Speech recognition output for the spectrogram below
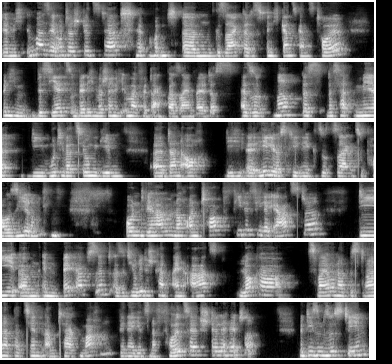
der mich immer sehr unterstützt hat und ähm, gesagt hat, das finde ich ganz, ganz toll bin ich bis jetzt und werde ich wahrscheinlich immer für dankbar sein, weil das, also, ne, das, das hat mir die Motivation gegeben, äh, dann auch die äh, Helios-Klinik sozusagen zu pausieren. Und wir haben noch on top viele, viele Ärzte, die ähm, im Backup sind. Also theoretisch kann ein Arzt locker 200 bis 300 Patienten am Tag machen, wenn er jetzt eine Vollzeitstelle hätte mit diesem System.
